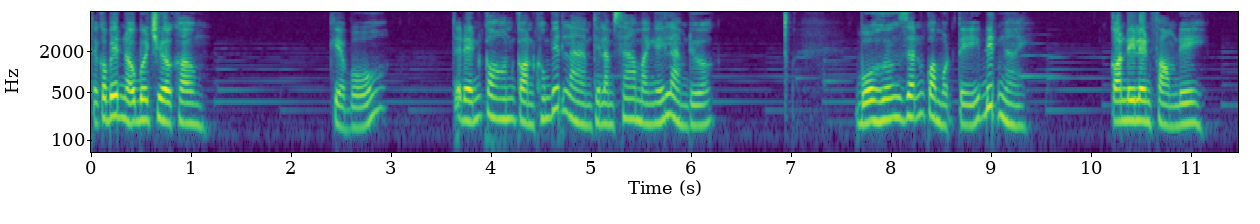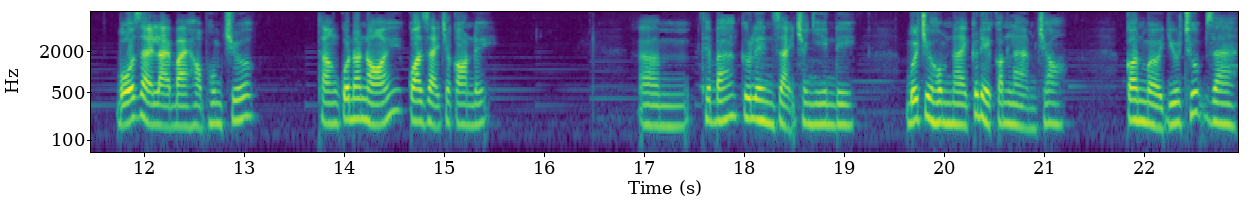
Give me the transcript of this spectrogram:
Thế có biết nấu bữa trưa không? Kìa bố. Thế đến con còn không biết làm Thì làm sao mà anh ấy làm được? Bố hướng dẫn qua một tí, biết ngay. Con đi lên phòng đi. Bố dạy lại bài học hôm trước. Thằng Quân nó nói qua dạy cho con đấy. À, Thế bác cứ lên dạy cho Nhiên đi. Bữa chiều hôm nay cứ để con làm cho. Con mở Youtube ra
